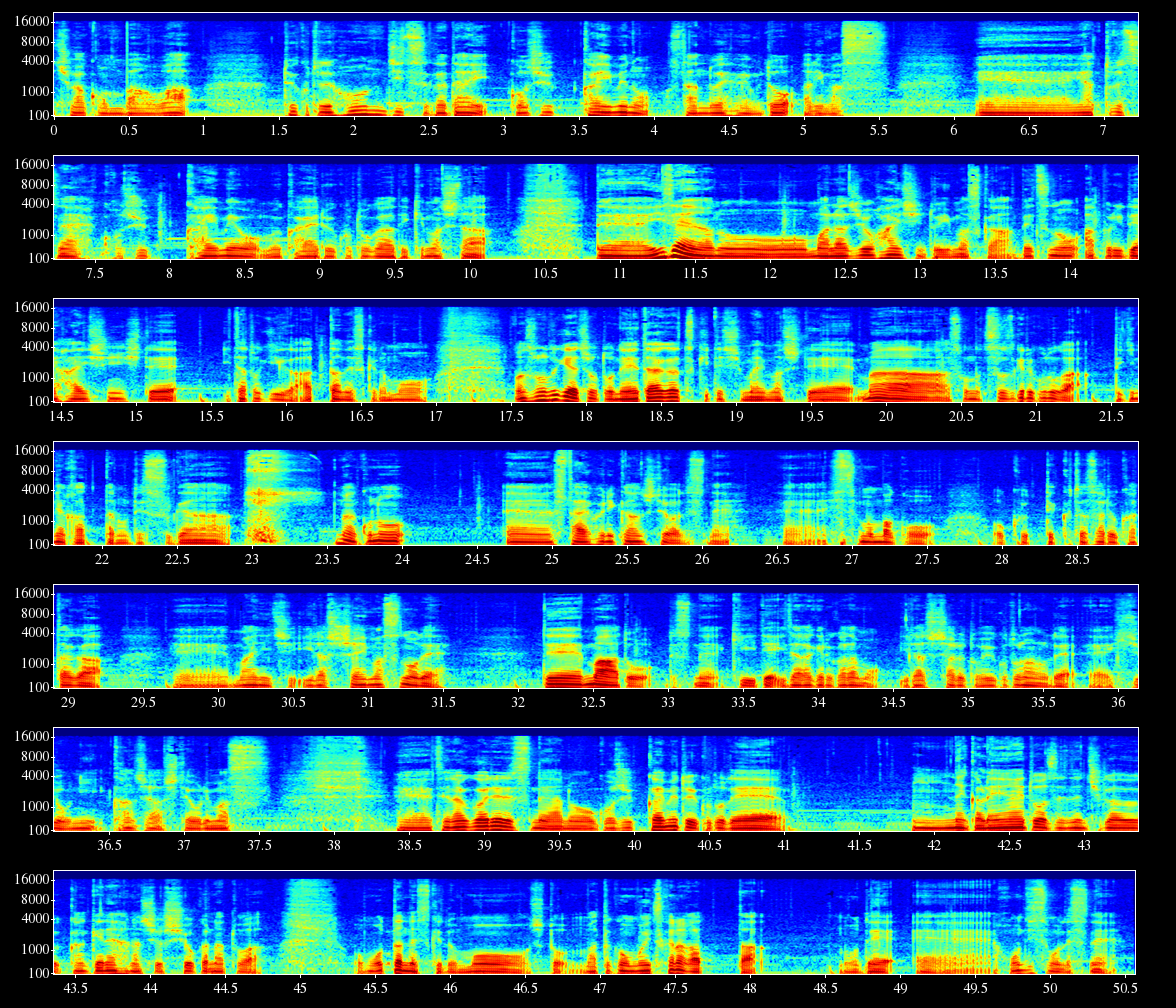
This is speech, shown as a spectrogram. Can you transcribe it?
にちは、こんばんは。ということで、本日が第50回目のスタンド FM となります。えー、やっとですね、50回目を迎えることができました。で、以前、あのまあ、ラジオ配信といいますか、別のアプリで配信していた時があったんですけども、まあ、その時はちょっとネタが尽きてしまいまして、まあ、そんな続けることができなかったのですが、まあ、この、えー、スタイフに関してはですね、えー、質問箱を送ってくださる方が、えー、毎日いらっしゃいますので、で、まあ、あとですね、聞いていただける方もいらっしゃるということなので、えー、非常に感謝しております。えー、手な具合でですね、あの、50回目ということで、うん、なんか恋愛とは全然違う関係ない話をしようかなとは思ったんですけども、ちょっと全く思いつかなかったので、えー、本日もですね、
